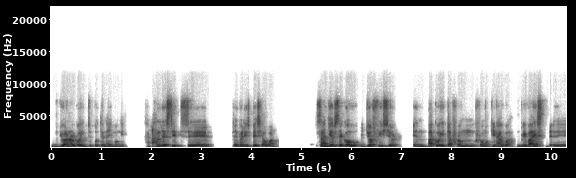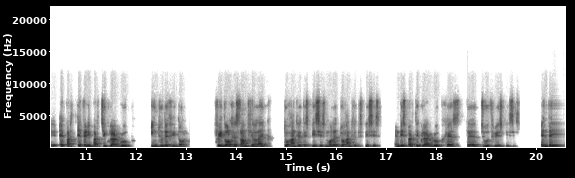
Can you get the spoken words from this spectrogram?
you are not going to put a name on it, unless it's uh, a very special one. Some years ago, Georg Fischer and Paco Hita from, from Okinawa revised uh, a, part, a very particular group into the Pheidole. Pheidole has something like 200 species, more than 200 species, and this particular group has the two, three species, and they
